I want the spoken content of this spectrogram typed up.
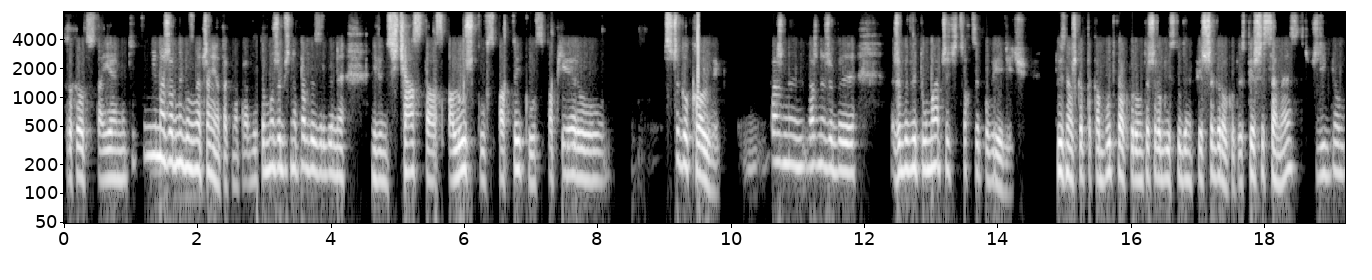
trochę odstajemy, to, to, nie ma żadnego znaczenia tak naprawdę. To może być naprawdę zrobione, nie wiem, z ciasta, z paluszków, z patyków, z papieru, z czegokolwiek. Ważne, ważne żeby, żeby wytłumaczyć, co chcę powiedzieć. Tu jest na przykład taka budka, którą też robił student pierwszego roku. To jest pierwszy semestr, czyli no,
